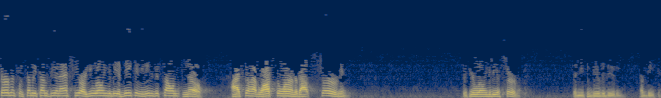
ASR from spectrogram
servants, when somebody comes to you and asks you, are you willing to be a deacon? You need to just tell them, no. I still have lots to learn about serving. If you're willing to be a servant, then you can do the duty of deacon.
